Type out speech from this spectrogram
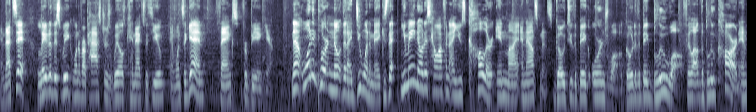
And that's it. Later this week, one of our pastors will connect with you. And once again, thanks for being here. Now, one important note that I do want to make is that you may notice how often I use color in my announcements. Go to the big orange wall, go to the big blue wall, fill out the blue card, and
